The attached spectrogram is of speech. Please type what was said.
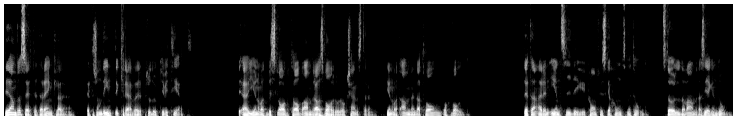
Det andra sättet är enklare, eftersom det inte kräver produktivitet. Det är genom att beslagta av andras varor och tjänster, genom att använda tvång och våld. Detta är en ensidig konfiskationsmetod, stöld av andras egendom.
